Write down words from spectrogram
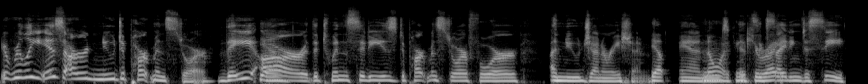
It really is our new department store. They are the Twin Cities department store for a new generation. Yep. And No, I think it's you're right. exciting to see.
